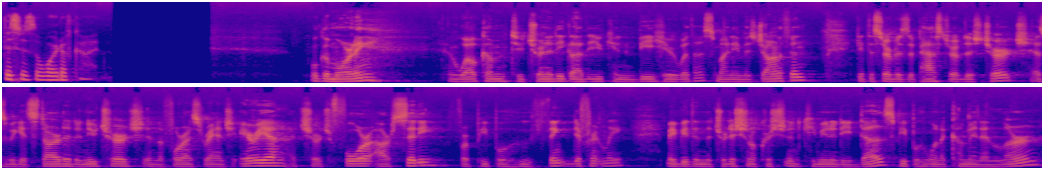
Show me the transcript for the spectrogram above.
This is the word of God. Well, good morning and welcome to Trinity. Glad that you can be here with us. My name is Jonathan. Get to serve as the pastor of this church as we get started, a new church in the Forest Ranch area, a church for our city, for people who think differently, maybe than the traditional Christian community does, people who want to come in and learn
